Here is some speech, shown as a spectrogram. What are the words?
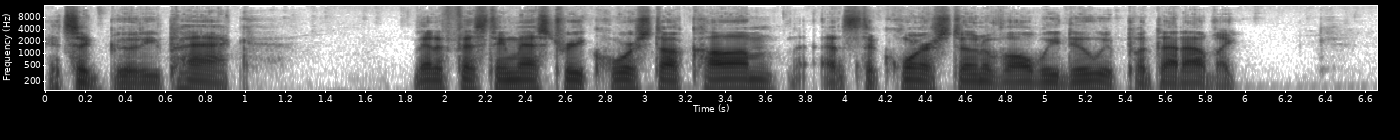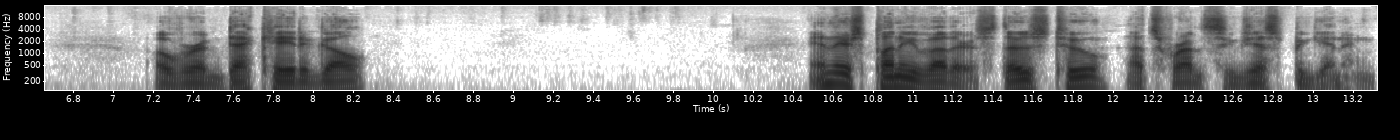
It's a goodie pack. ManifestingMasteryCourse.com. That's the cornerstone of all we do. We put that out like over a decade ago. And there's plenty of others. Those two, that's where I'd suggest beginning.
